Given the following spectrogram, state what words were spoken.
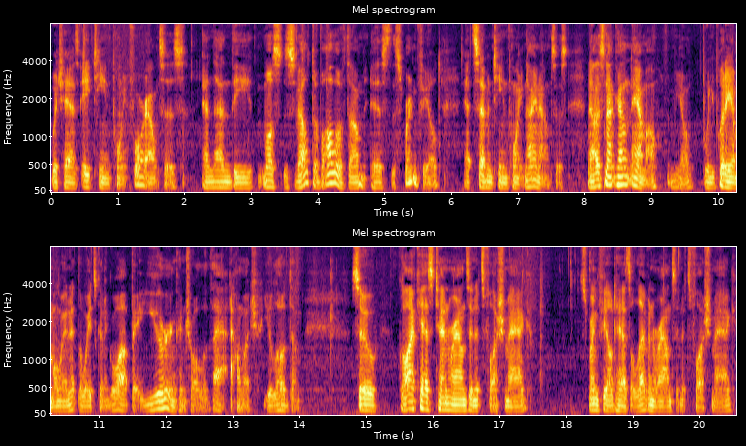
which has 18.4 ounces, and then the most svelte of all of them is the Springfield at 17.9 ounces. Now that's not counting ammo. You know, when you put ammo in it, the weight's going to go up, but you're in control of that, how much you load them. So Glock has 10 rounds in its flush mag. Springfield has 11 rounds in its flush mag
